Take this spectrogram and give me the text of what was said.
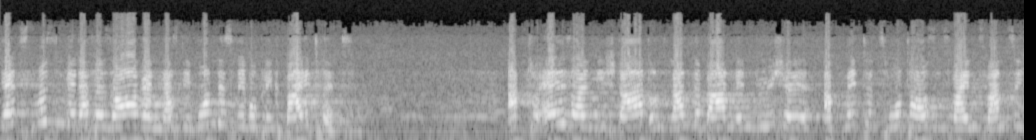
Jetzt müssen wir dafür sorgen, dass die Bundesrepublik beitritt. Aktuell sollen die Start- und Landebahnen in Büchel ab Mitte 2022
